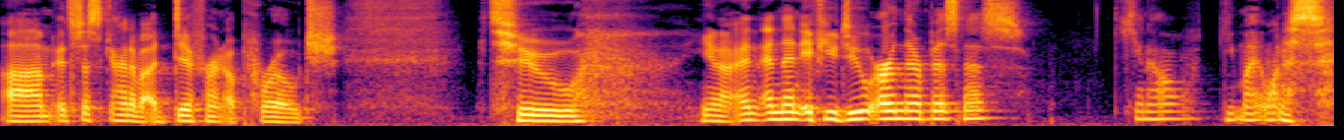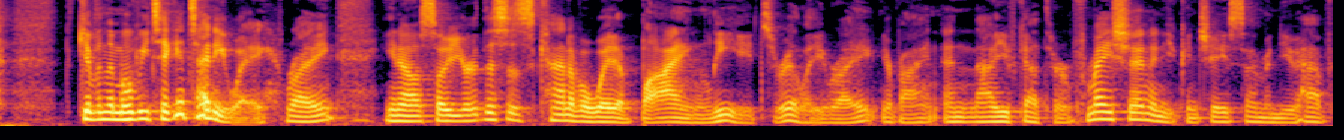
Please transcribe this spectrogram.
Um, it's just kind of a different approach to, you know, and, and then if you do earn their business, you know, you might want to giving the movie tickets anyway, right? You know, so you're this is kind of a way of buying leads, really, right? You're buying, and now you've got their information, and you can chase them, and you have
